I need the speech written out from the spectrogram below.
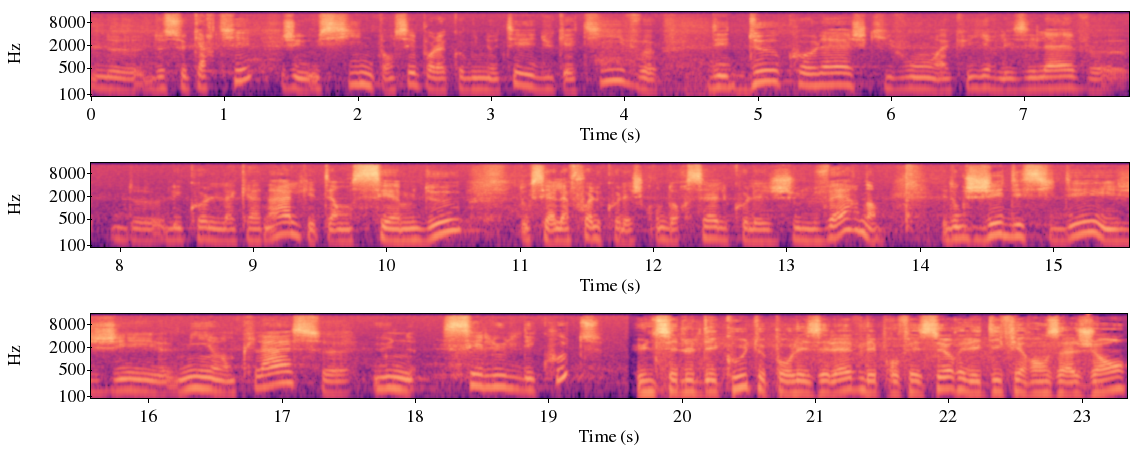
de, ce quartier. J'ai aussi une pensée pour la communauté éducative des deux collèges qui vont accueillir les élèves de l'école La Canale, qui était en CM2. Donc c'est à la fois le collège Condorcet, le collège Jules Verne. Et donc j'ai décidé et j'ai mis en place une cellule d'écoute une cellule d'écoute pour les élèves, les professeurs et les différents agents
